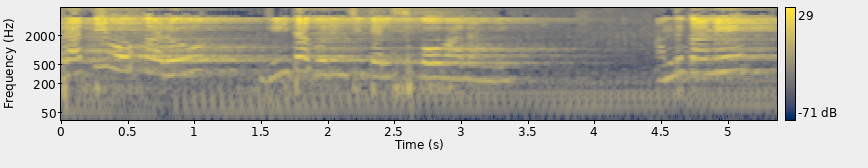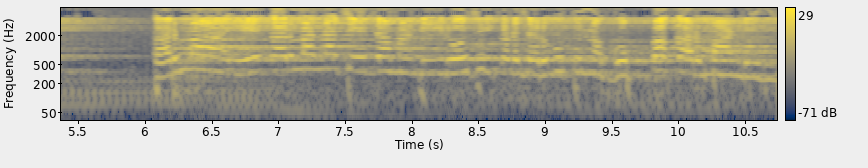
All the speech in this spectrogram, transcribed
ప్రతి ఒక్కరూ గీత గురించి తెలుసుకోవాలండి. అందుకనే కర్మ ఏ కర్మన్నా చేద్దామండి. ఈరోజు ఇక్కడ జరుగుతున్న గొప్ప కర్మ అండి ఇది.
